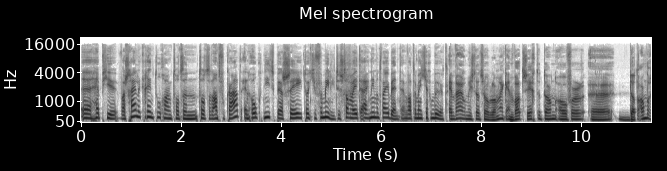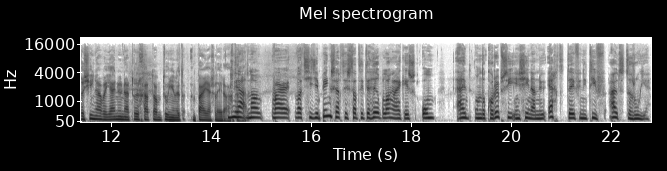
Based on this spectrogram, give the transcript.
uh, heb je waarschijnlijk geen toegang tot een, tot een advocaat... en ook niet per se tot je familie. Dus dan weet eigenlijk niemand waar je bent en wat er met je gebeurt. En waarom is dat zo belangrijk? En wat zegt het dan over uh, dat andere China... waar jij nu naar terug gaat dan toen je het een paar jaar geleden achter Ja, nou, waar, wat Xi Jinping zegt is dat dit heel belangrijk is... om om de corruptie in China nu echt definitief uit te roeien.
